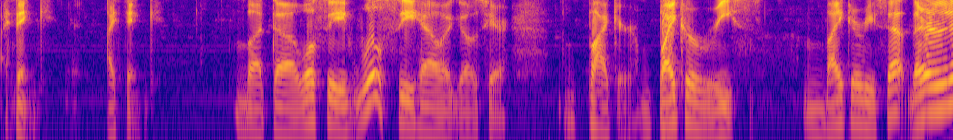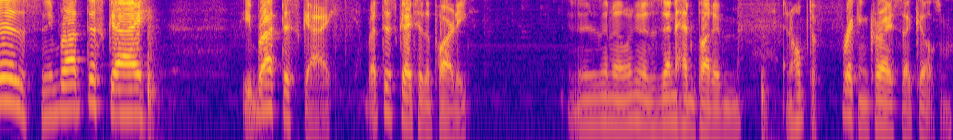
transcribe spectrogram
I think. I think. But uh, we'll see. We'll see how it goes here. Biker. Biker Reese. Biker. Yeah, there it is. He brought this guy. He brought this guy. He brought this guy to the party. He's gonna, we're gonna Zen headbutt him and hope to frickin' Christ that kills him.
